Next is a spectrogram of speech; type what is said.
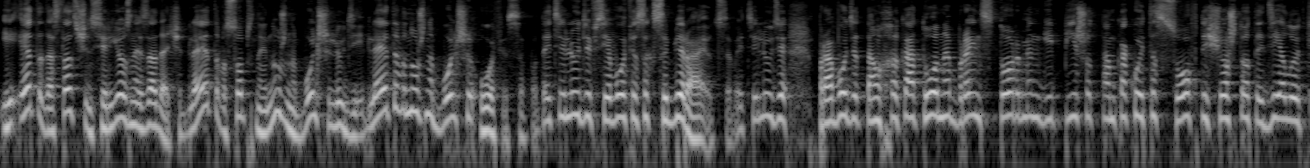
И это достаточно серьезная задача. Для этого, собственно, и нужно больше людей. Для этого нужно больше офисов. Вот эти люди все в офисах собираются. Эти люди проводят там хакатоны, брейнсторминги, пишут там какой-то софт, еще что-то делают.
